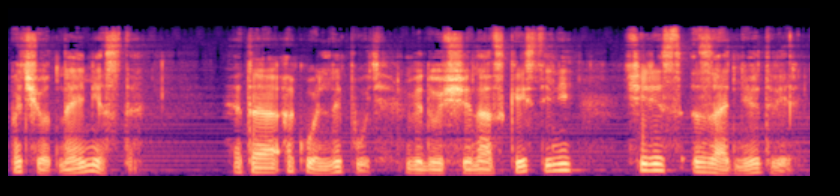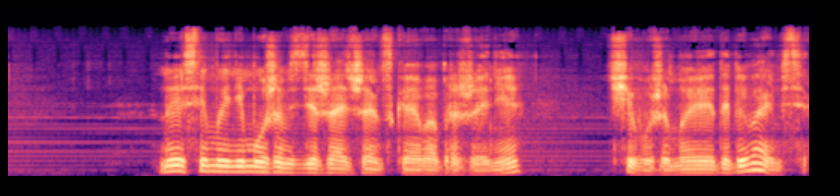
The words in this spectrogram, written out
почетное место. Это окольный путь, ведущий нас к истине через заднюю дверь. Но если мы не можем сдержать женское воображение, чего же мы добиваемся?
